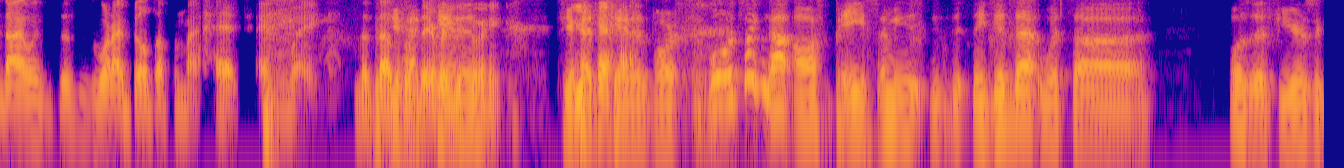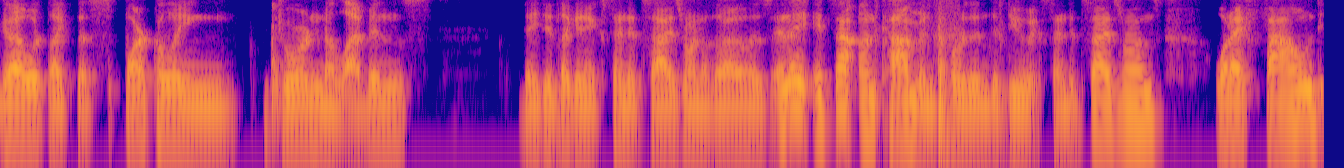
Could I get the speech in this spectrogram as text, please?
that was this is what I built up in my head anyway. That that's what they canon, were doing. It's your head yeah. canon for it. Well, it's like not off base. I mean, they did that with uh, was it a few years ago with like the sparkling Jordan 11s. They did like an extended size run of those, and they, it's not uncommon for them to do extended size runs what I found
